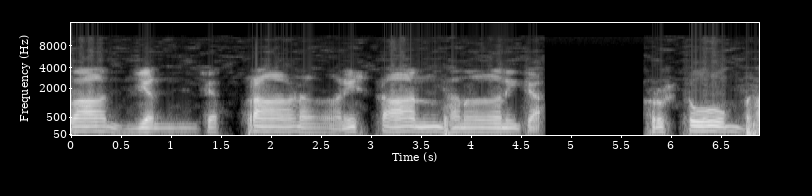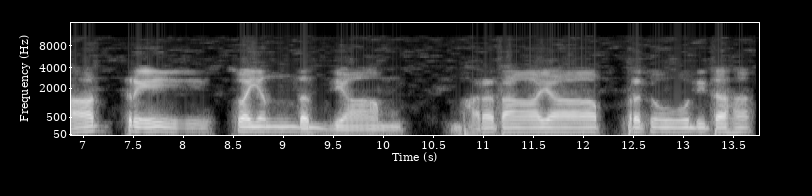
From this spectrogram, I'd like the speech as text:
राज्यम् च प्राणानिष्टान् धनानि च। हृष्टो भ्रात्रे स्वयम् दद्याम् भरताया प्रचोदितः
